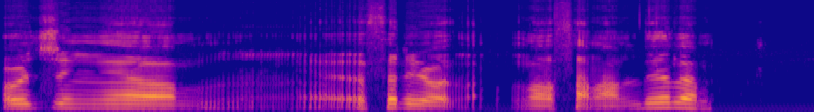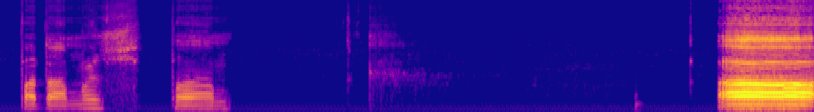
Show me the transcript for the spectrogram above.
очень э, серьезно на самом деле, потому что э,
